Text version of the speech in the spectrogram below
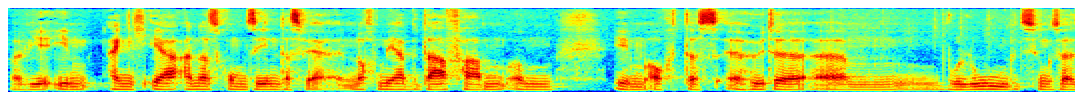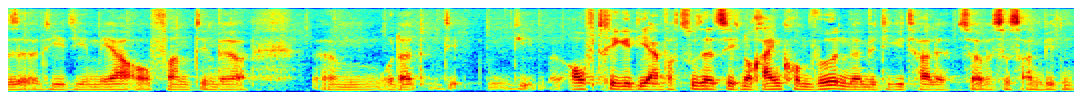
weil wir eben eigentlich eher andersrum sehen, dass wir noch mehr Bedarf haben, um eben auch das erhöhte ähm, Volumen beziehungsweise die, die Mehraufwand, den wir oder die, die, Aufträge, die einfach zusätzlich noch reinkommen würden, wenn wir digitale Services anbieten,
